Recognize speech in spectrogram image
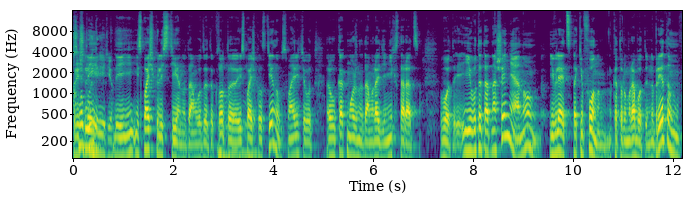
пришли и испачкали стену. Там вот это кто-то угу, испачкал стену, посмотрите, вот как можно там ради них стараться. Вот. И вот это отношение, оно является таким фоном, на котором мы работаем. Но при этом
